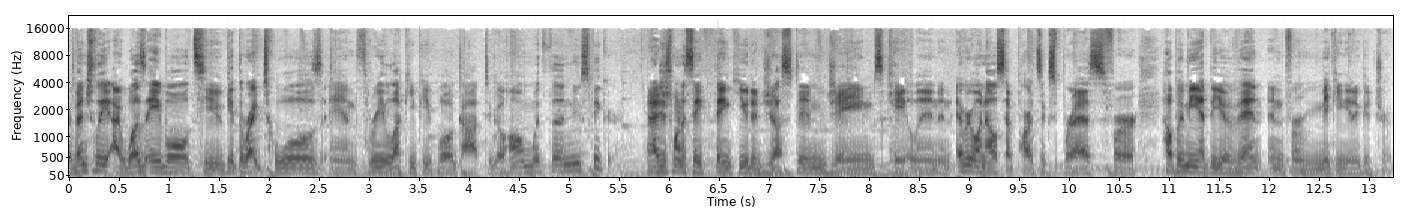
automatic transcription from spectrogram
Eventually, I was able to get the right tools, and three lucky people got to go home with a new speaker. And I just want to say thank you to Justin, James, Caitlin, and everyone else at Parts Express for helping me at the event and for making it a good trip.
